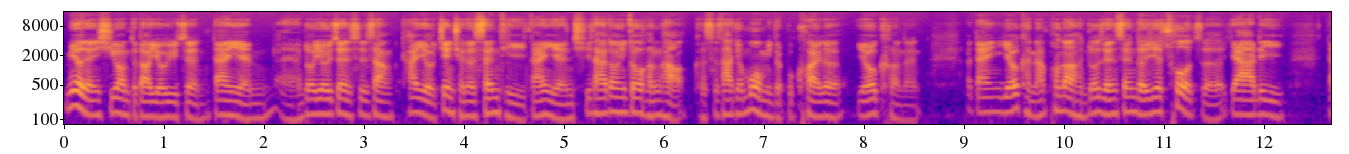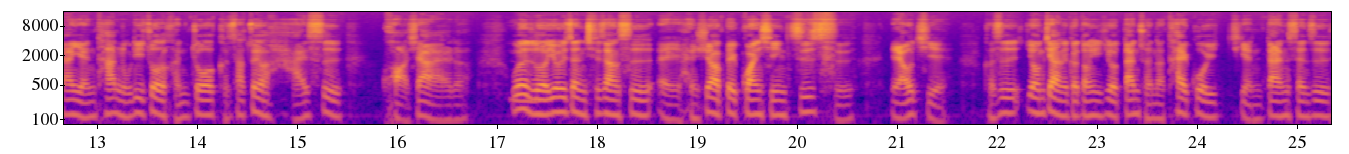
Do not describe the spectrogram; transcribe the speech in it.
没有人希望得到忧郁症。当然，诶，很多忧郁症事实上他有健全的身体，当然其他东西都很好，可是他就莫名的不快乐，也有可能。当然，也有可能碰到很多人生的一些挫折、压力。当然，他努力做了很多，可是他最后还是垮下来了。无论如何，忧郁症实际上是诶很需要被关心、支持、了解。可是用这样的一个东西，就单纯的太过于简单，甚至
